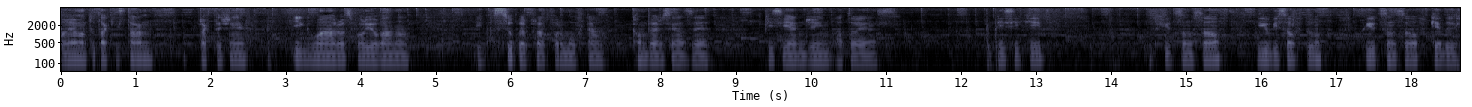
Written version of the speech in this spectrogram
Ale ja mam tu taki stan praktycznie igła rozfoliowana i super platformówka. Konwersja z PC Engine, a to jest PC Kit od Hudson Soft, Ubisoftu. Hudson Soft kiedyś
